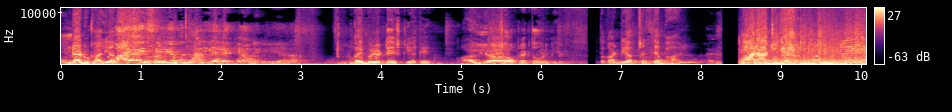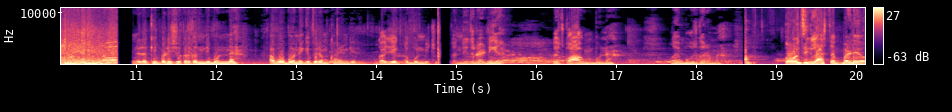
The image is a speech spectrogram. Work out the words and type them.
home dad उठा लिया। आया इसीलिए तो खाली ये लेके आने के लिए ना? गई बड़े टेस्टी है के चॉकलेट तो और भी। तो काटी अब चलते हैं बाहर। बाहर आ चुके हैं। रखी बड़ी शकरकंदी बुनने। अब वो बोने की फिर हम खाएँगे। गई एक तो बुन भी चुकी कंदी तो रेडी है। तो इसको आग में बुना है गई बहुत गर्म है। कौन सी क्लास तक पढ़े हो?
